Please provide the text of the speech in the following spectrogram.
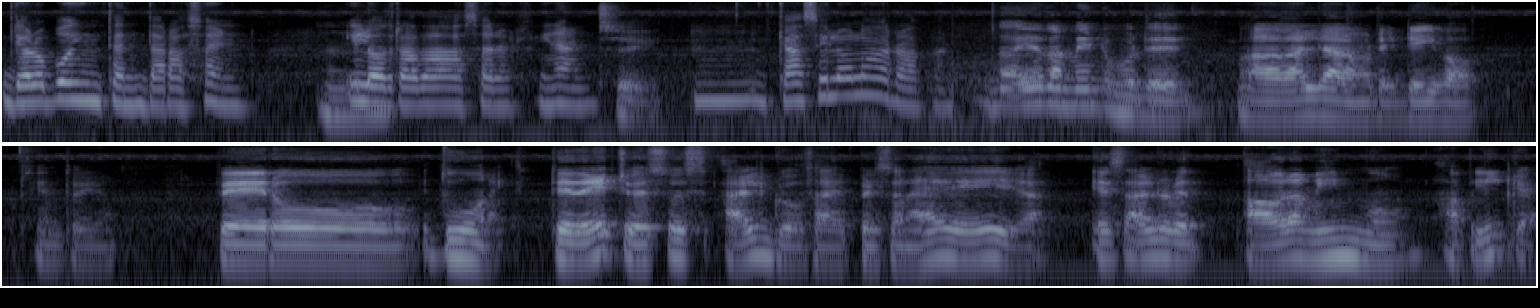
yo lo puedo intentar hacer. Y lo trata de hacer al final. sí. Mm, casi lo logra, pero... no ella también como que a la larga como que gave up siento yo. Pero tuvo nice que de hecho eso es algo o sea el personaje de ella es algo que ahora mismo aplica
